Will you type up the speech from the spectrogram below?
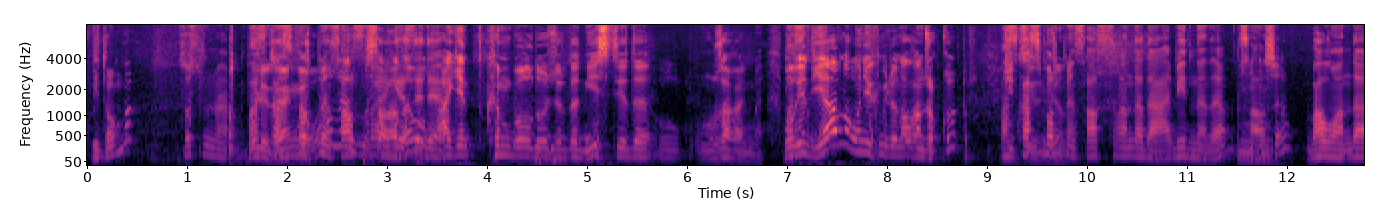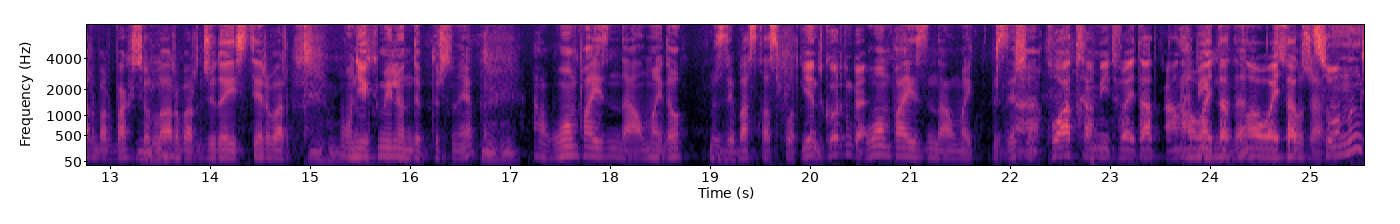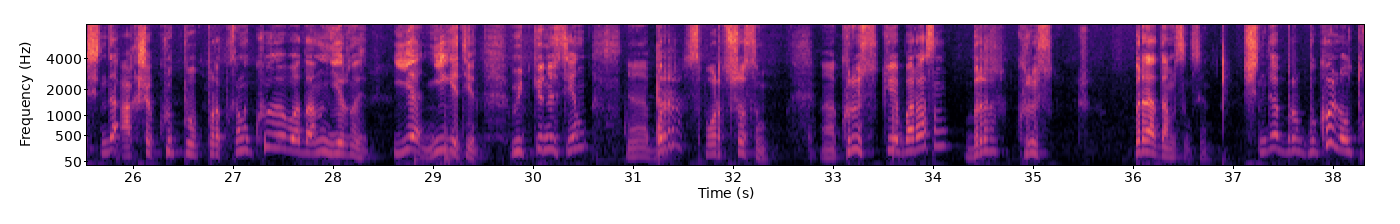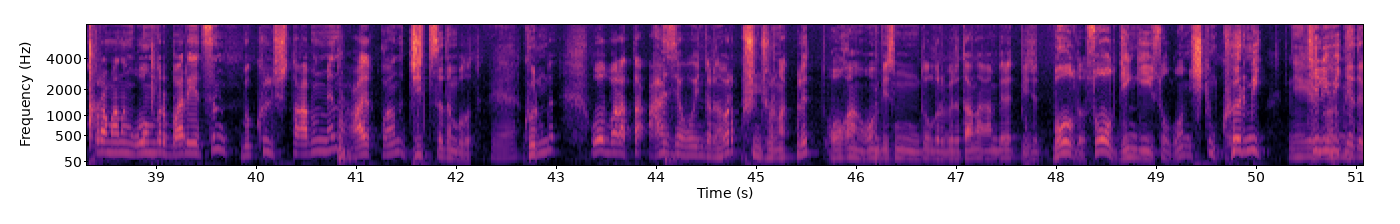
Бетон ба? Сосын мына бөлек басқа әңгіме да кезде ол агент кім болды ол жерде не істеді ол ұзақ әңгіме. Ол енді явно он екі миллион алған жоқ қой бір басқа 7-8 спортпен салыстырғанда да обидно да мысалы шы балуандар бар боксерлар бар дзюдоисттер бар. Он екі миллион деп тұрсың иә. Он пайызын да алмайды ау. Бізде басқа спорт енді көрдің бе? Он пайызын да алмайды. Бізде ше қуат хамитов айтады анау айтады мынау айтады. соның ішінде ақша көп болып бара жатқаны көп адамның нервіне иә неге тиеді? Өйткені сен ә, бір спортшысың. Ә, күреске барасың бір күрес бір адамсың сен. Ішінде бір бүкіл ұлттық құраманың 11 бар етсін бүкіл штабымен айырып қалғанда жетпіс адам болады Иә. көрдің бе ол барады да азия ойындарына барып үшінші орын алып келеді оған 15 мың доллар береді анаған береді бүйтеді болды сол деңгейі сол оны ешкім көрмейді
